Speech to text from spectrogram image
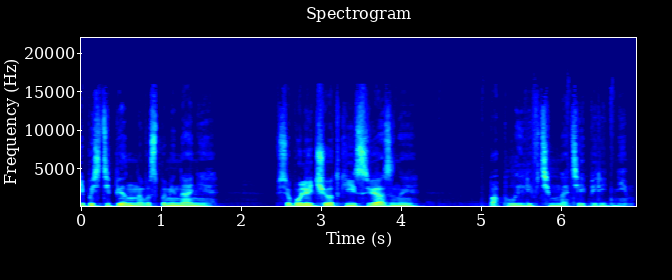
И постепенно воспоминания, все более четкие и связанные, поплыли в темноте перед ним.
